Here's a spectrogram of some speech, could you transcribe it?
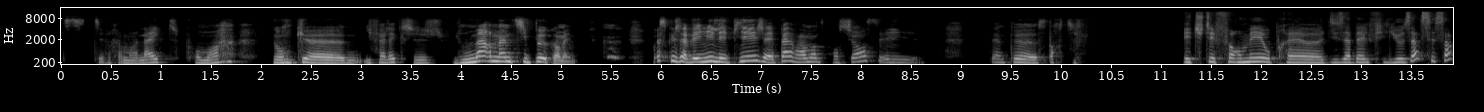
c'était vraiment light pour moi. Donc, euh, il fallait que je, je m'arme un petit peu quand même. Parce que j'avais mis les pieds, j'avais pas vraiment de conscience et c'était un peu euh, sportif. Et tu t'es formée auprès euh, d'Isabelle Filiosa, c'est ça?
